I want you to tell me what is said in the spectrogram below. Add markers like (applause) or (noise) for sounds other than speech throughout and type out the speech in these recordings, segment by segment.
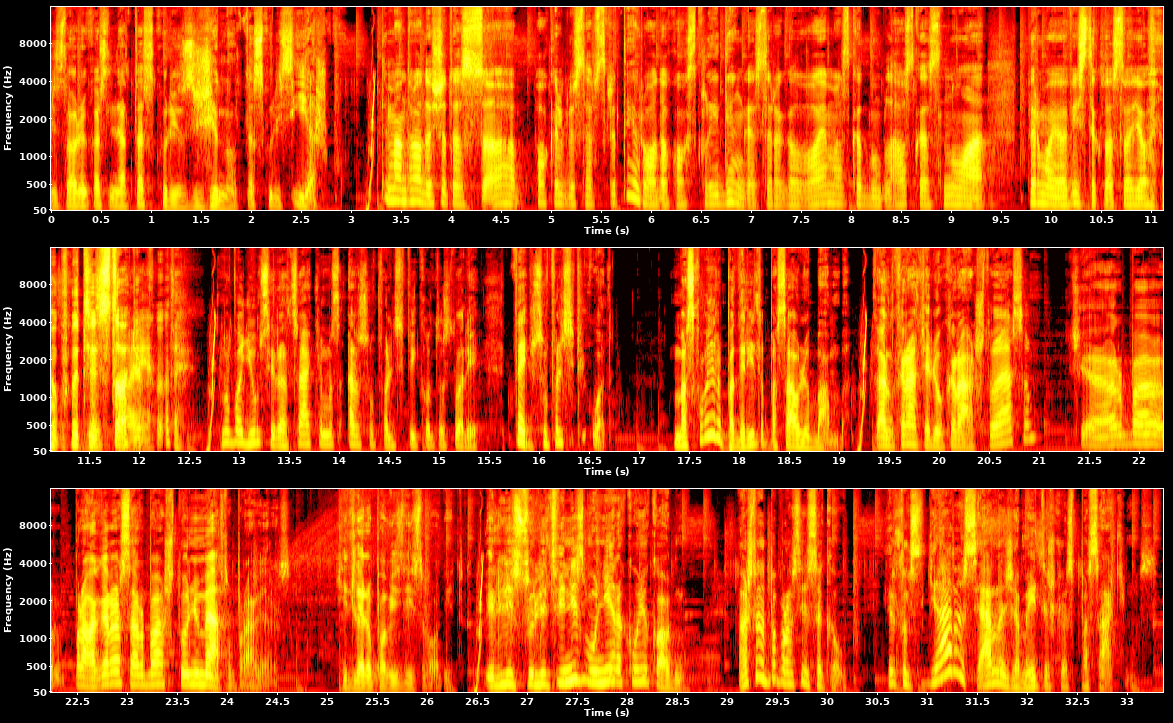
Istorikas ne tas, kuris žino, tas, kuris ieško. Tai man atrodo, šitas a, pokalbis apskritai rodo, koks klaidingas yra galvojimas, kad Bumblauskas nuo pirmojo vystiklo svajojo būti istoriku. (laughs) Nu, va jums yra atsakymas, ar sufalsifikuota istorija. Taip, sufalsifikuota. Maskva yra padaryta pasaulio bamba. Ant kraterio krašto esam. Čia arba pragaras, arba aštuonių metų pragaras. Hitlerio pavyzdys rodytų. Ir su litvinizmu nėra ko juokauti. Aš tada paprastai sakau. Ir toks geras, senas žemaitiškas pasakymas.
